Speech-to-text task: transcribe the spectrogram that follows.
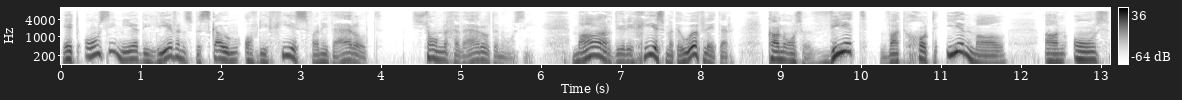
het ons nie meer die lewensbeskouing of die gees van die wêreld, sondige wêreld in ons nie. Maar deur die Gees met 'n hoofletter kan ons weet wat God eenmaal aan ons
